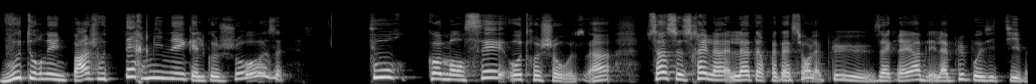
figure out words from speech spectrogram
vous tournez une page, vous terminez quelque chose pour commencer autre chose. Hein. Ça, ce serait l'interprétation la, plus agréable et la plus positive.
